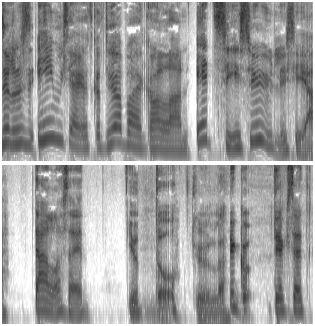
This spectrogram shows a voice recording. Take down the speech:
sellaisia ihmisiä, jotka työpaikallaan etsii syyllisiä tällaiseen juttuun. Kyllä. Niin kun, tiedätkö, että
